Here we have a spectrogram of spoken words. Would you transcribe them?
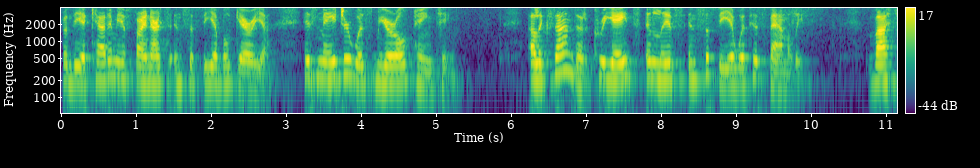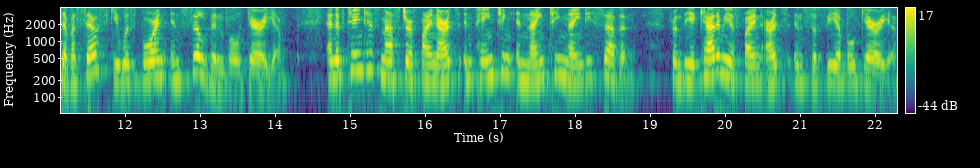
from the Academy of Fine Arts in Sofia, Bulgaria. His major was mural painting. Alexander creates and lives in Sofia with his family. Vasya Vasevsky was born in Silvan, Bulgaria, and obtained his Master of Fine Arts in painting in 1997 from the Academy of Fine Arts in Sofia, Bulgaria.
